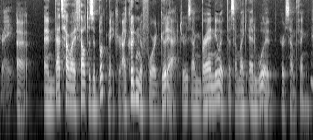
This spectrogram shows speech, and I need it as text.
Right. Uh, and that's how I felt as a bookmaker. I couldn't afford good actors. I'm brand new at this. I'm like Ed Wood or something.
